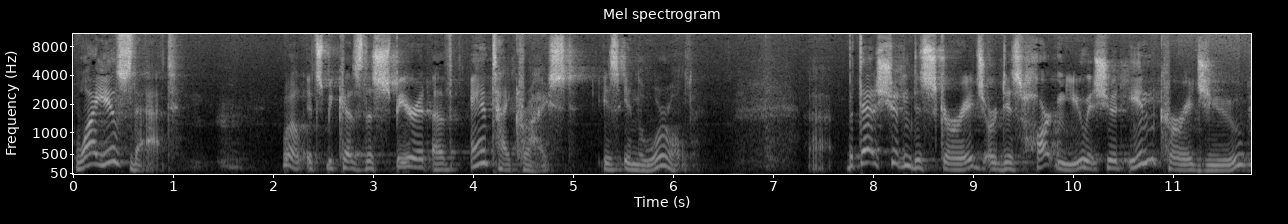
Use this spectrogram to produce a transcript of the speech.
Why is that? Well, it's because the spirit of Antichrist is in the world. Uh, but that shouldn't discourage or dishearten you. It should encourage you,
